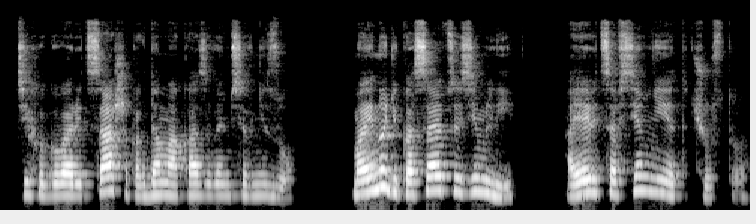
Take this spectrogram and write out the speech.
— тихо говорит Саша, когда мы оказываемся внизу. «Мои ноги касаются земли, а я ведь совсем не это чувствую.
